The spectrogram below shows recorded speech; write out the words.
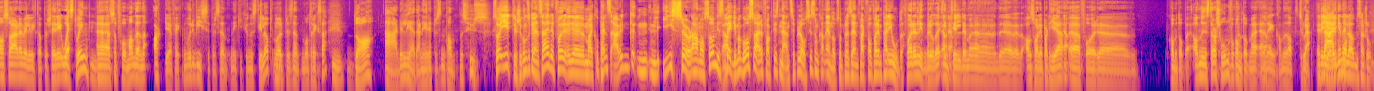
Og så er det veldig viktig at det skjer i West Wing. Mm. Eh, så får man denne artige effekten hvor visepresidenten ikke kunne stille opp Mm. når presidenten må trekke seg. Da er det lederen i Representantenes hus. Så i ytterste konsekvens her, for eh, Michael Pence er vel i søla han også. Hvis Ja. begge må gå, så er det faktisk Nancy Pelosi som kan ende opp som president, i hvert fall for en periode. For en liten periode, ja. inntil det, det ansvarlige partiet Ja. eh, får eh, kommet opp med Administrasjonen får kommet opp med en egen kandidat, tror jeg. Regjeringen eller administrasjonen?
